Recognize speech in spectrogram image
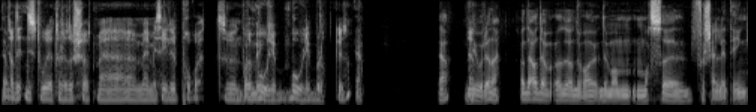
Ja, de, de sto rett og slett og skjøt med, med missiler på, et, på, på en bolig, boligblokk, liksom? Ja. ja, de ja. gjorde det. Og, det, og det, var, det, var, masse forskjellige ting.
